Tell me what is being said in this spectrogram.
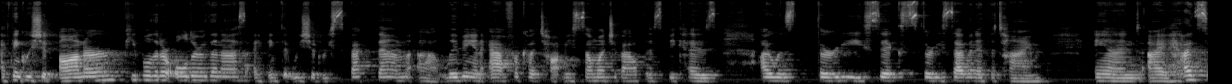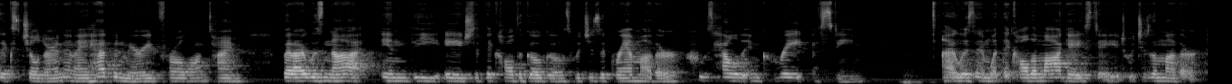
i think we should honor people that are older than us i think that we should respect them uh, living in africa taught me so much about this because i was 36 37 at the time and i had six children and i had been married for a long time but I was not in the age that they call the gogo's, which is a grandmother who's held in great esteem. I was in what they call the mage stage, which is a mother.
